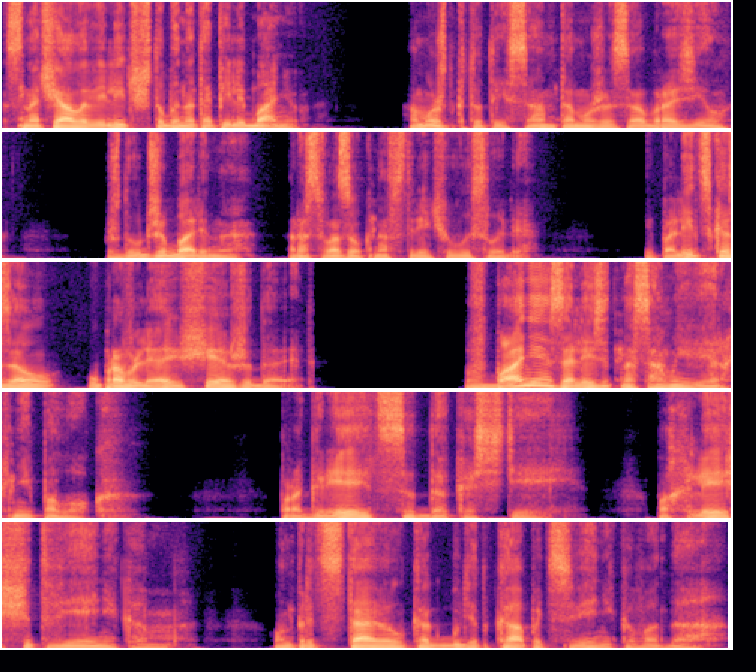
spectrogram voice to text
сначала велит, чтобы натопили баню. А может, кто-то и сам там уже сообразил — Ждут же барина, раз вазок навстречу выслали. И Полит сказал, управляющий ожидает. В бане залезет на самый верхний полог. Прогреется до костей, похлещет веником. Он представил, как будет капать с веника вода,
